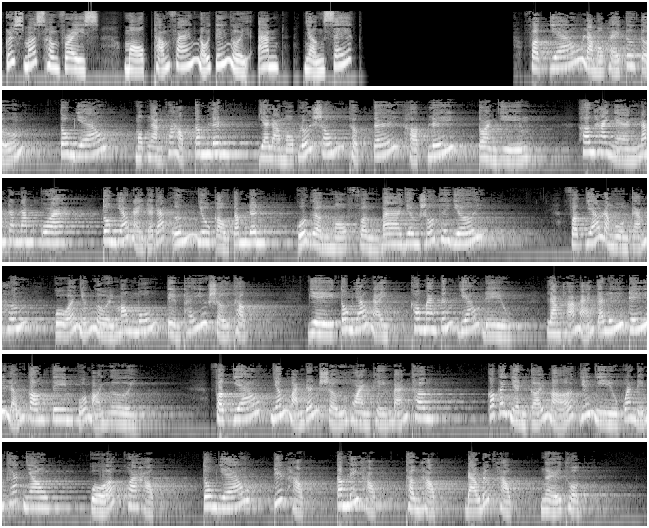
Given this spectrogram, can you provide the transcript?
Christmas Humphreys, một thẩm phán nổi tiếng người Anh, nhận xét Phật giáo là một hệ tư tưởng, tôn giáo, một ngành khoa học tâm linh và là một lối sống thực tế, hợp lý, toàn diện. Hơn 2.500 năm qua, tôn giáo này đã đáp ứng nhu cầu tâm linh của gần một phần ba dân số thế giới. Phật giáo là nguồn cảm hứng của những người mong muốn tìm thấy sự thật. Vì tôn giáo này không mang tính giáo điều, làm thỏa mãn cả lý trí lẫn con tim của mọi người. Phật giáo nhấn mạnh đến sự hoàn thiện bản thân, có cái nhìn cởi mở với nhiều quan điểm khác nhau của khoa học, tôn giáo, triết học, tâm lý học, thần học, đạo đức học, nghệ thuật.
